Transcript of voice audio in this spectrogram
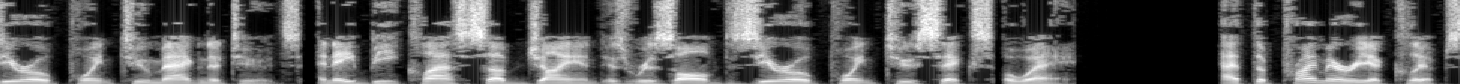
0.2 magnitudes. An AB class sub-giant is resolved 0.26 away. At the primary eclipse,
